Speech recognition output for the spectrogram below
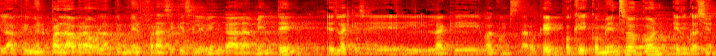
la primera palabra o la primera frase que se le venga a la mente es la que, se, la que va a contestar, ¿ok? Ok, comienzo con educación.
